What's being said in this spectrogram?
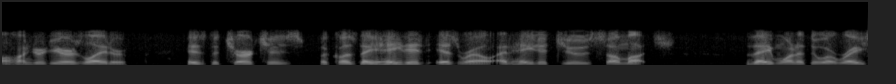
a hundred years later is the churches, because they hated Israel and hated Jews so much, they wanted to erase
